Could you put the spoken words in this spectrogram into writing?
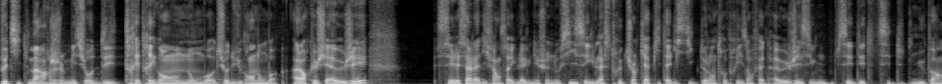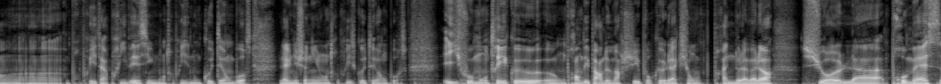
petites marges, mais sur des très très grands nombres, sur du grand nombre. Alors que chez AEG, c'est ça la différence avec Live Nation aussi, c'est la structure capitalistique de l'entreprise en fait. AEG, c'est détenu par un, un propriétaire privé, c'est une entreprise non cotée en bourse. Live Nation est une entreprise cotée en bourse. Et il faut montrer que euh, on prend des parts de marché pour que l'action prenne de la valeur sur la promesse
